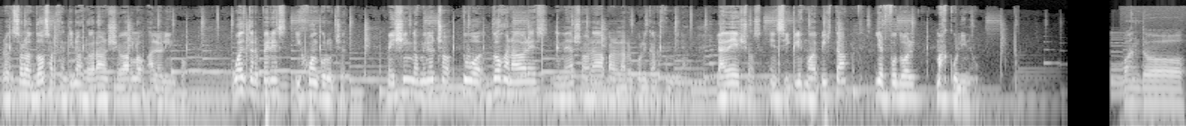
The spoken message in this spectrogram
pero que solo dos argentinos lograron llevarlo al Olimpo, Walter Pérez y Juan Curuchet. Beijing 2008 tuvo dos ganadores de medalla dorada para la República Argentina, la de ellos en ciclismo de pista y el fútbol masculino. Cuando,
